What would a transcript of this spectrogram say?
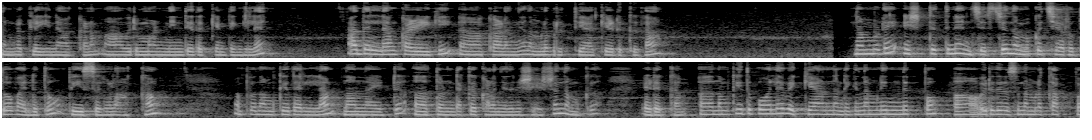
നമ്മൾ ക്ലീൻ ആക്കണം. ആ ഒരു മണ്ണിന്റെ ഇതൊക്കെ ഉണ്ടെങ്കിൽ അതെല്ലാം കഴുകി കളഞ്ഞ് നമ്മൾ വൃത്തിയാക്കി എടുക്കുക. നമ്മുടെ ഇഷ്ടത്തിനനുസരിച്ച് നമുക്ക് ചെറുതോ വലുതോ പീസുകളാക്കാം. അപ്പോൾ നമുക്കിതെല്ലാം നന്നായിട്ട് തൊണ്ടൊക്കെ കളഞ്ഞതിന് ശേഷം നമുക്ക് എടുക്കാം. നമുക്ക് ഇതുപോലെ വെക്കുകയാണെന്നുണ്ടെങ്കിൽ നമ്മൾ ഇന്നിപ്പം ഒരു ദിവസം നമ്മൾ കപ്പ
